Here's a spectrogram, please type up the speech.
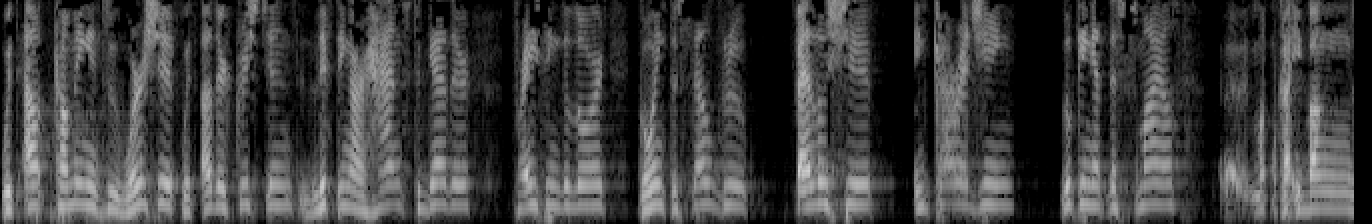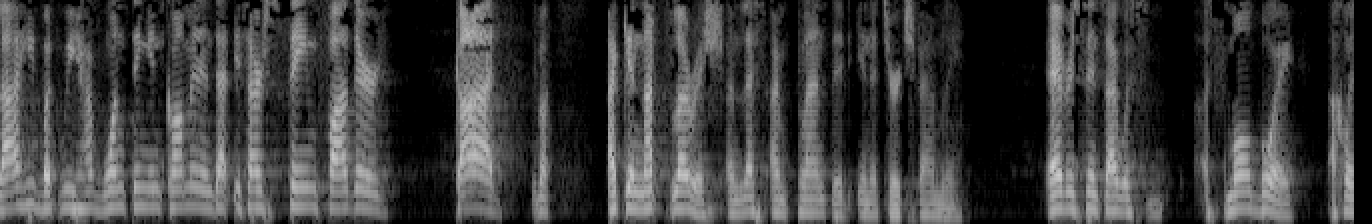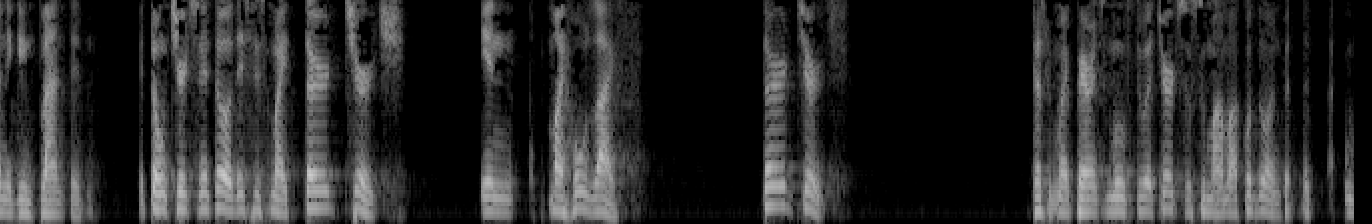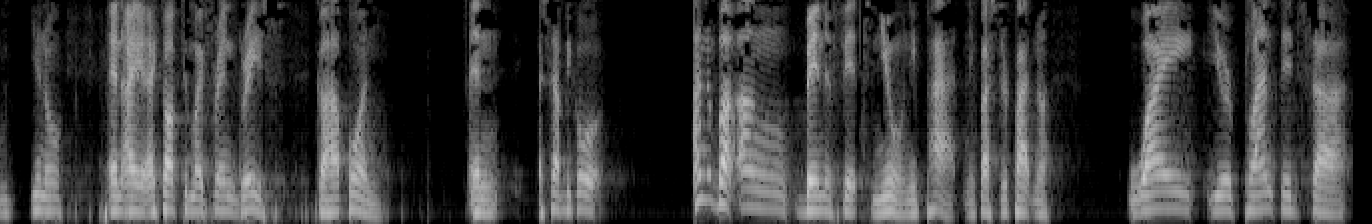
Without coming into worship with other Christians, lifting our hands together, praising the Lord, going to cell group, fellowship, encouraging, looking at the smiles. Uh, makaibang lahi, but we have one thing in common, and that is our same Father, God. I cannot flourish unless I'm planted in a church family. Ever since I was a small boy, ako naging planted. Itong church nito, this is my third church in my whole life. Third church. Because my parents moved to a church, so sumama ako doon. But, but you know, and I, I talked to my friend Grace kahapon. And sabi ko, ano ba ang benefits nyo ni Pat, ni Pastor Pat, no? Why you're planted sa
